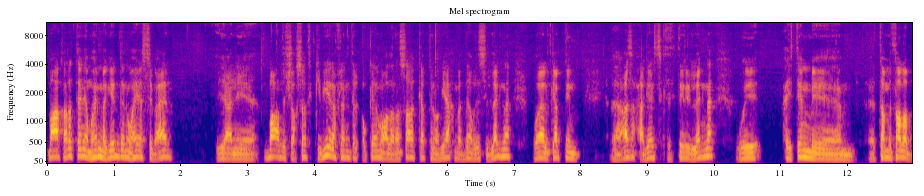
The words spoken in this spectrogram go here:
مع قرارات تانية مهمة جدا وهي استبعاد يعني بعض الشخصيات الكبيرة في لجنة الحكام وعلى رأسها الكابتن وجيه أحمد ده رئيس اللجنة والكابتن آه، عزب حجاج سكرتير اللجنة. وهيتم تم طلب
